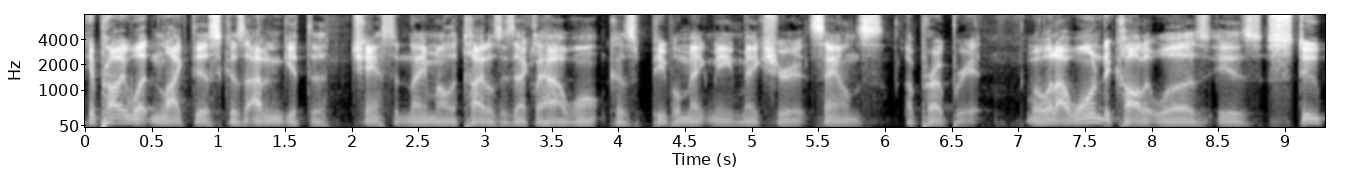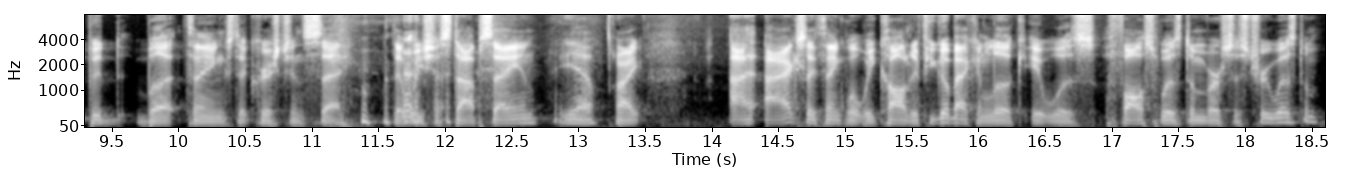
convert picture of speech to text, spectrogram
it probably wasn't like this because I didn't get the chance to name all the titles exactly how I want because people make me make sure it sounds appropriate. Well, what I wanted to call it was is stupid but things that Christians say that we should stop saying. Yeah. Right. I, I actually think what we called, if you go back and look, it was false wisdom versus true wisdom.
